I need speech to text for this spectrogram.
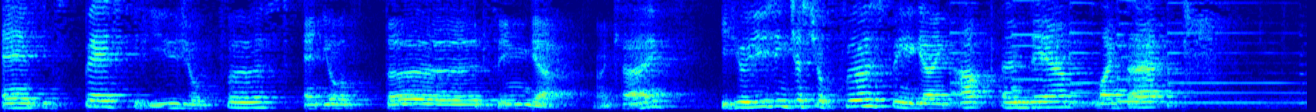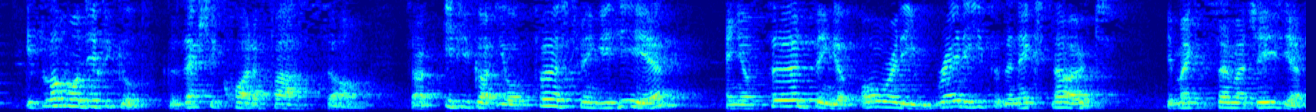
and it's best if you use your first and your third finger, okay? If you're using just your first finger going up and down like that, it's a lot more difficult because it's actually quite a fast song. So if you've got your first finger here and your third finger already ready for the next note, it makes it so much easier.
